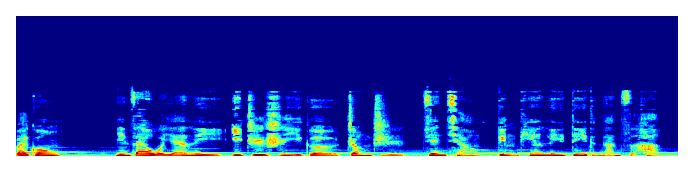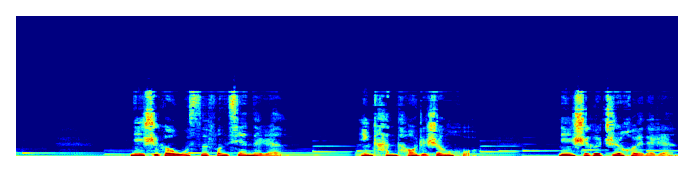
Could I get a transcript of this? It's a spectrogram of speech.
外公。您在我眼里一直是一个正直、坚强、顶天立地的男子汉。您是个无私奉献的人，您看透着生活，您是个智慧的人，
